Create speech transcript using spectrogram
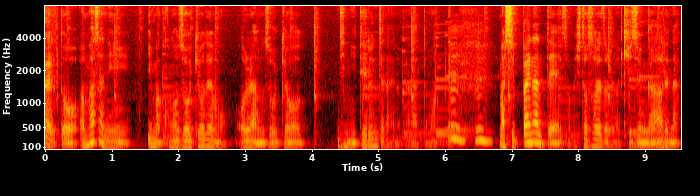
えるとあまさに今この状況でも俺らの状況に似てるんじゃないのかなと思って、うんうん。まあ、失敗なんてその人それぞれの基準がある中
